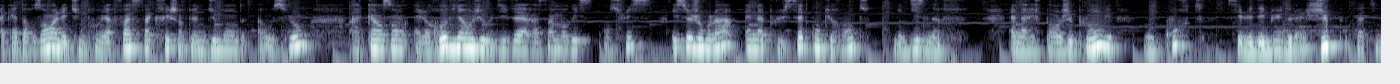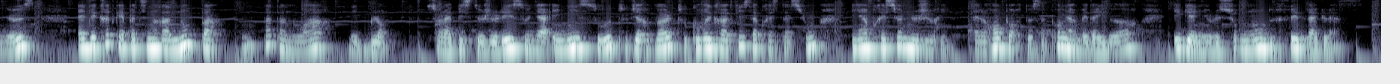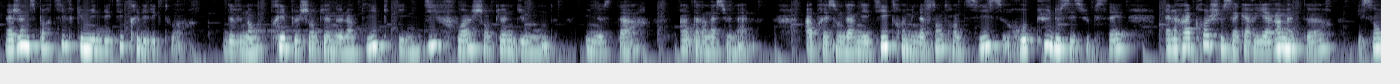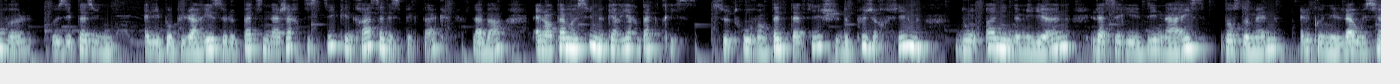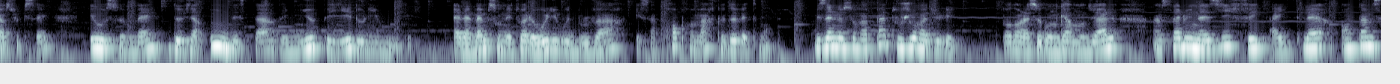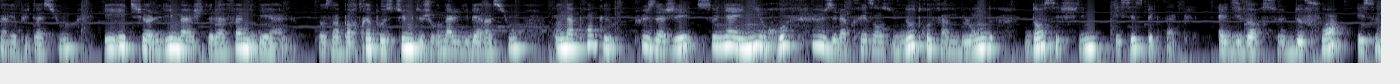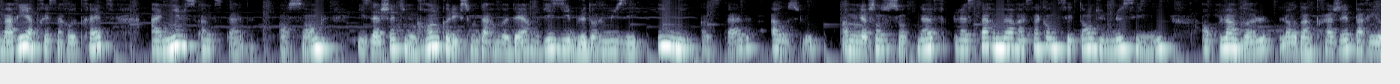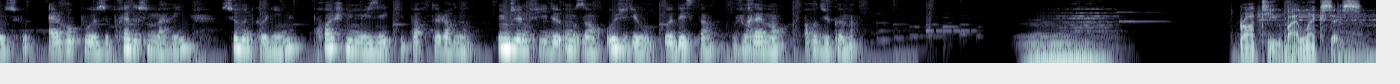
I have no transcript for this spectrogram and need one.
À 14 ans, elle est une première fois sacrée championne du monde à Oslo. À 15 ans, elle revient aux Jeux d'hiver à Saint-Maurice en Suisse. Et ce jour-là, elle n'a plus 7 concurrentes, mais 19. Elle n'arrive pas en jupe longue, mais courte, c'est le début de la jupe patineuse. Elle décrète qu'elle patinera non pas en patin noir, mais blanc. Sur la piste gelée, Sonia Eni saute, virevolte, chorégraphie sa prestation et impressionne le jury. Elle remporte sa première médaille d'or et gagne le surnom de fée de la glace. La jeune sportive cumule les titres et les victoires, devenant triple championne olympique et dix fois championne du monde une star internationale. Après son dernier titre en 1936, repu de ses succès, elle raccroche sa carrière amateur et s'envole aux États-Unis. Elle y popularise le patinage artistique grâce à des spectacles. Là-bas, elle entame aussi une carrière d'actrice, se trouve en tête d'affiche de plusieurs films, dont On in a Million, la série The Nice. Dans ce domaine, elle connaît là aussi un succès et au sommet devient une des stars des mieux payées d'Hollywood. Elle a même son étoile au Hollywood Boulevard et sa propre marque de vêtements. Mais elle ne sera pas toujours adulée. Pendant la Seconde Guerre mondiale, un salut nazi fait à Hitler entame sa réputation et étiole l'image de la femme idéale. Dans un portrait posthume du journal Libération, on apprend que, plus âgée, Sonia Eni refuse la présence d'une autre femme blonde dans ses films et ses spectacles. Elle divorce deux fois et se marie après sa retraite à Niels Hanstad. Ensemble, ils achètent une grande collection d'art moderne visible dans le musée Inni Hanstad à Oslo. En 1969, la star meurt à 57 ans d'une leucémie en plein vol lors d'un trajet Paris-Oslo. Elle repose près de son mari sur une colline proche du musée qui porte leur nom. Une jeune fille de 11 ans au JO, au destin vraiment hors du commun. Brought to you by.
